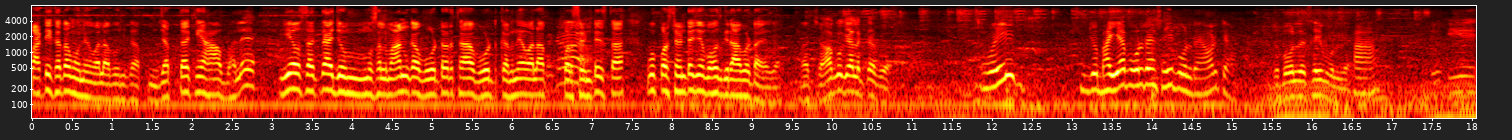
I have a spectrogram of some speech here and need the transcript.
पार्टी ख़त्म होने वाला अब उनका। जब तक यहाँ भले ये हो सकता है जो मुसलमान का वोटर था वोट करने वाला परसेंटेज था वो परसेंटेज में बहुत गिरावट आएगा। अच्छा आपको क्या लगता है भैया? वही जो भैया बोल रहे हैं सही बोल रहे हैं और क्या? जो बोल रहे सही बोल रहे हैं। हाँ। क्योंकि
